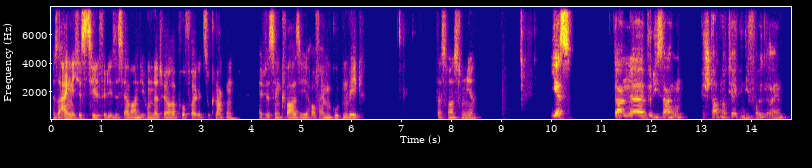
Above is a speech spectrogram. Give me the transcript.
also eigentliches Ziel für dieses Jahr waren die 100 Hörer pro Folge zu knacken. Wir sind quasi auf einem guten Weg. Das war's von mir. Yes. Dann äh, würde ich sagen, wir starten auch direkt in die Folge rein.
